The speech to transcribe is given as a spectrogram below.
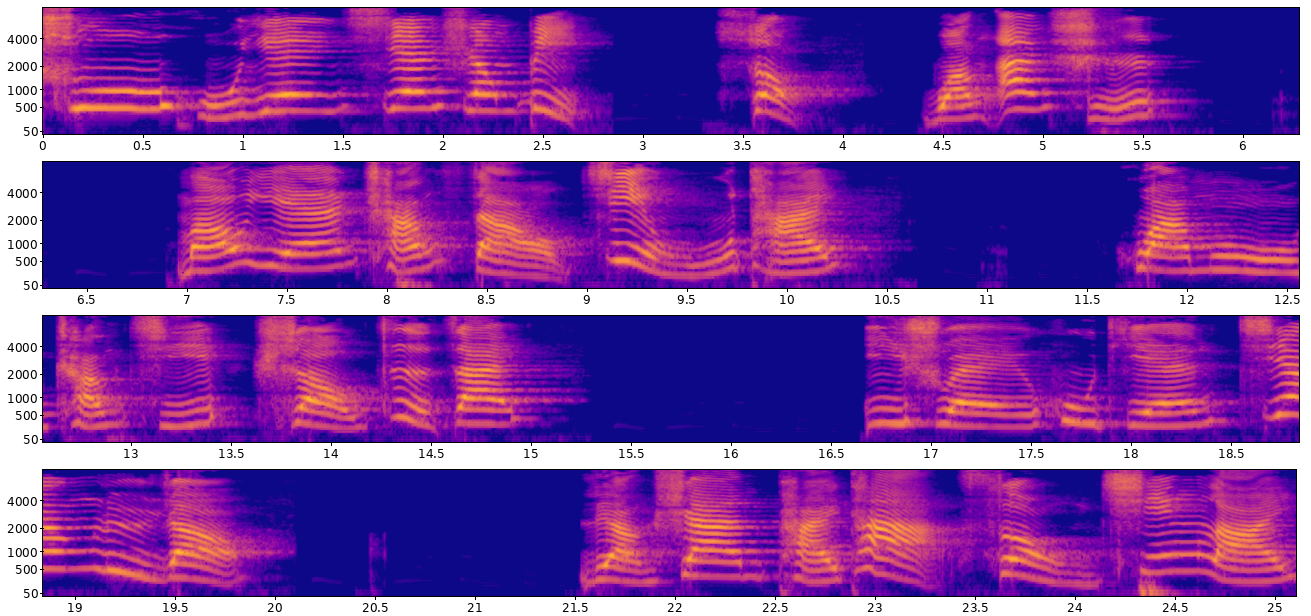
书湖阴先生壁宋王安石茅檐长扫净无苔，花木成畦手自栽。一水护田将绿绕。两山排闼送青来。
